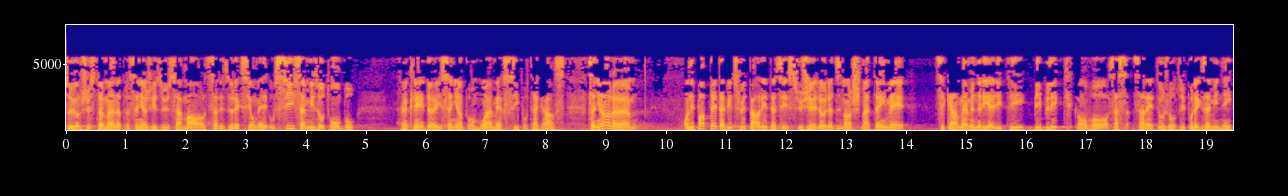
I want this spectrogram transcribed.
sur justement notre Seigneur Jésus, sa mort, sa résurrection, mais aussi sa mise au tombeau. Un clin d'œil, Seigneur, pour moi. Merci pour ta grâce. Seigneur, euh, on n'est pas peut-être habitué de parler de ces sujets-là le dimanche matin, mais c'est quand même une réalité biblique qu'on va s'arrêter aujourd'hui pour examiner.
